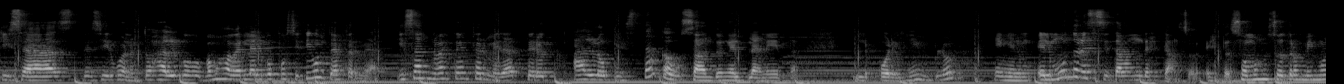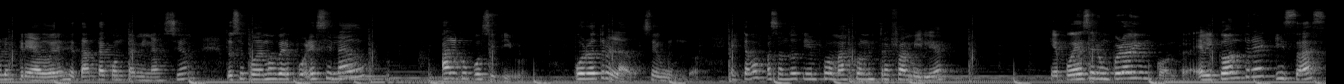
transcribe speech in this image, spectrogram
quizás decir, bueno, esto es algo, vamos a verle algo positivo a esta enfermedad. Quizás no a esta enfermedad, pero a lo que está causando en el planeta. Por ejemplo, en el, el mundo necesitaba un descanso. somos nosotros mismos los creadores de tanta contaminación. Entonces podemos ver por ese lado algo positivo. Por otro lado, segundo, estamos pasando tiempo más con nuestra familia, que puede ser un pro y un contra. El contra quizás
